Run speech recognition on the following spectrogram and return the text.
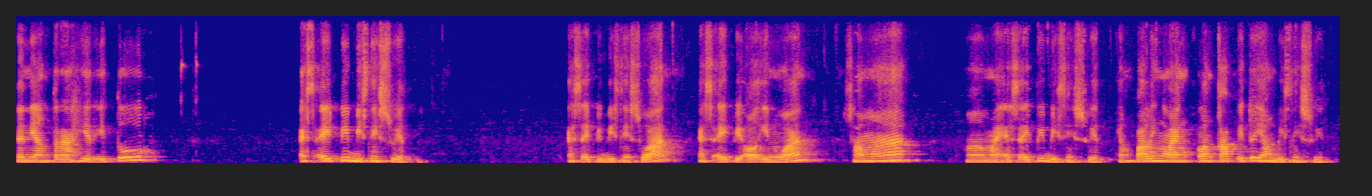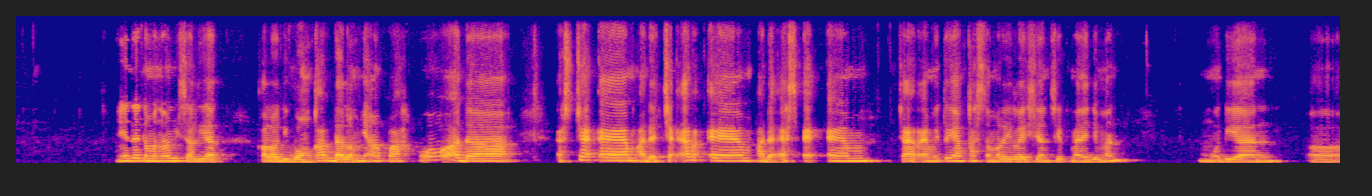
Dan yang terakhir itu SAP Business Suite. SAP Business One, SAP All-in-One, sama uh, My SAP Business Suite. Yang paling lengkap itu yang Business Suite. Ini teman-teman bisa lihat, kalau dibongkar dalamnya apa? Oh ada SCM, ada CRM, ada SEM. CRM itu yang Customer Relationship Management kemudian eh,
